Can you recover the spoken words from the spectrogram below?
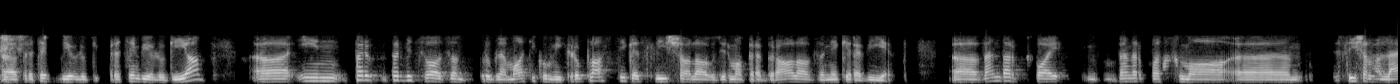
eh, predvsem, biologi, predvsem biologija. Uh, in pr, prvič smo za problematiko mikroplastike slišala oziroma prebrala v neki reviji. Uh, vendar, pa, vendar pa smo uh, slišala le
